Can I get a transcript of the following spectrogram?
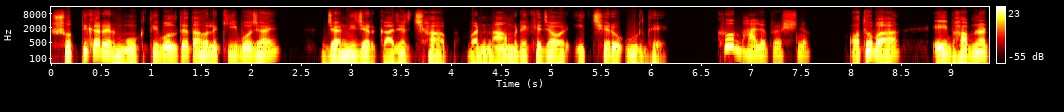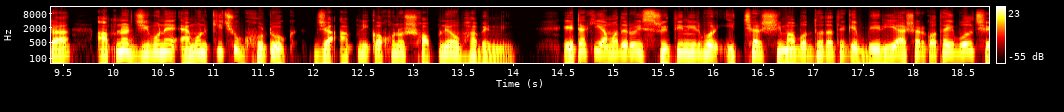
সত্যিকারের মুক্তি বলতে তাহলে কি বোঝায়? যা নিজের কাজের ছাপ বা নাম রেখে যাওয়ার ইচ্ছেরও ঊর্ধ্বে। খুব ভালো প্রশ্ন। অথবা এই ভাবনাটা আপনার জীবনে এমন কিছু ঘটুক যা আপনি কখনো স্বপ্নেও ভাবেননি। এটা কি আমাদের ওই স্মৃতিনির্ভর ইচ্ছার সীমাবদ্ধতা থেকে বেরিয়ে আসার কথাই বলছে?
